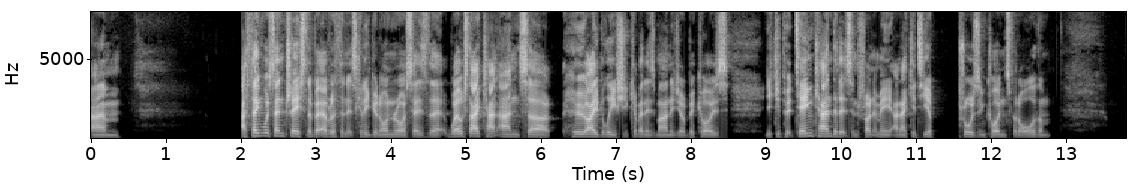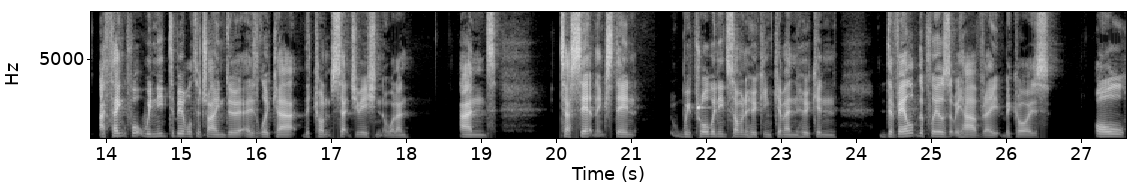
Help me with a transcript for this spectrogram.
Um, I think what's interesting about everything that's kind of going on, Ross, is that whilst I can't answer who I believe should come in as manager because you could put 10 candidates in front of me and I could hear pros and cons for all of them. I think what we need to be able to try and do is look at the current situation that we're in. And to a certain extent, we probably need someone who can come in who can develop the players that we have, right? Because all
